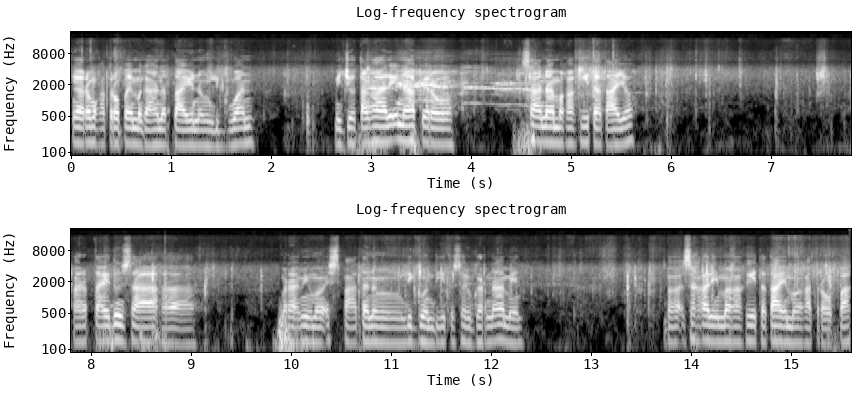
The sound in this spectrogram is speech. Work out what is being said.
Ngayong araw mga katropa ay maghahanap tayo ng liguan. Medyo tanghali na pero sana makakita tayo. Hanap tayo dun sa ah, maraming mga espata ng liguan dito sa lugar namin. Baka sakaling makakita tayo mga katropa.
